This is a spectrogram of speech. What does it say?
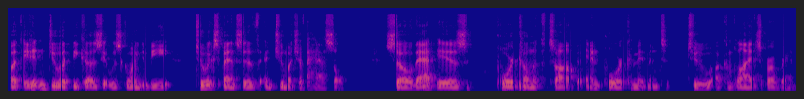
but they didn't do it because it was going to be too expensive and too much of a hassle. So that is poor tone at the top and poor commitment to a compliance program.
